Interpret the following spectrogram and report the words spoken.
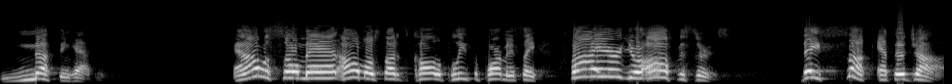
Nothing happened. And I was so mad, I almost started to call the police department and say, fire your officers. They suck at their job.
